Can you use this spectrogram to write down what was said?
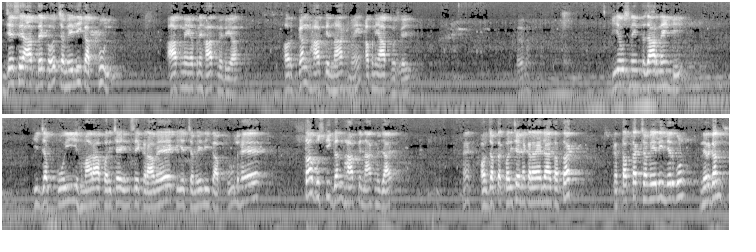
जैसे आप देखो चमेली का फूल आपने अपने हाथ में लिया और गंध आपके नाक में अपने आप घुस गई। ये उसने इंतज़ार नहीं की कि जब कोई हमारा परिचय इनसे करावे कि ये चमेली का फूल है, तब उसकी गंध आपके नाक में जाए। है? और जब तक परिचय न कराया जाए तब तक तब तक चमेली निर्गुण, निर्गंध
